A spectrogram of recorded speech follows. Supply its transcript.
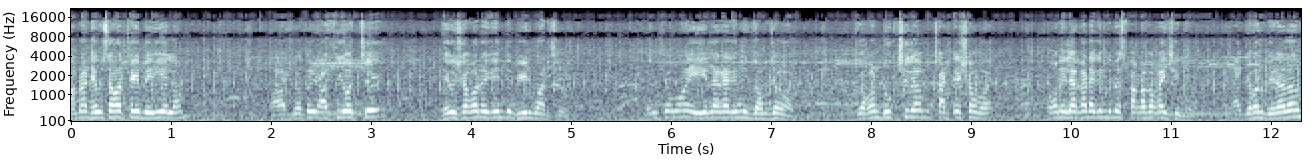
আমরা ঢেউসাগর থেকে বেরিয়ে এলাম। আর যতই রাত্রি হচ্ছে, ঢেউসাগরে কিন্তু ভিড় বাড়ছে। এই সময় এই এলাকা কিন্তু জমজমাট। যখন ঢুকছিলাম চারটের সময়, তখন এলাকাটা কিন্তু বেশ ফাঁকা ফাঁকাই ছিল। আর যখন বেরালাম,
